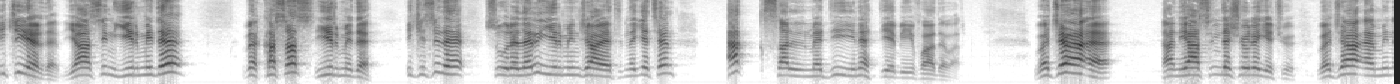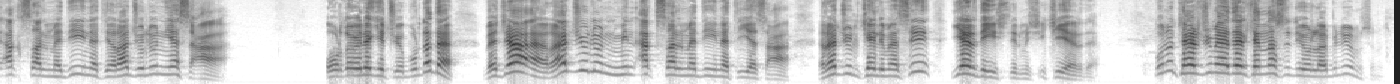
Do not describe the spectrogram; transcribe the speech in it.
İki yerde. Yasin 20'de ve Kasas 20'de. İkisi de surelerin 20. ayetinde geçen Aksal Medine diye bir ifade var. Ve ca'e yani Yasin'de şöyle geçiyor. Ve ca'e min aksal medineti raculun yes'a. Orada öyle geçiyor. Burada da ve ca'e raculun min aksal medineti yes'a. Racül kelimesi yer değiştirmiş iki yerde. Bunu tercüme ederken nasıl diyorlar biliyor musunuz?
